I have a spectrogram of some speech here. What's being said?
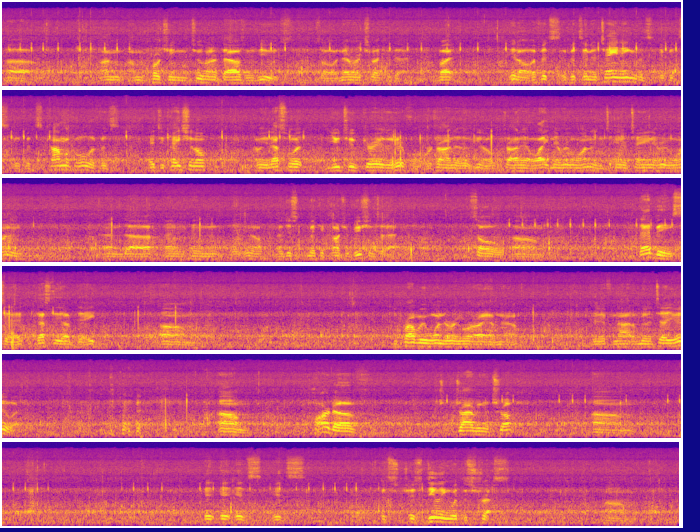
Uh, I'm, I'm approaching 200,000 views, so I never expected that. But you know, if it's if it's entertaining, if it's if it's if it's comical, if it's educational, I mean, that's what YouTube creators are here for. We're trying to, you know, trying to enlighten everyone and to entertain everyone and and, uh, and, and you know, and just make a contribution to that. So, um, that being said, that's the update. Um, you're probably wondering where I am now. And if not, I'm going to tell you anyway. um, part of driving a truck, um, it, it, it's, it's, it's, it's dealing with the stress. Um,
